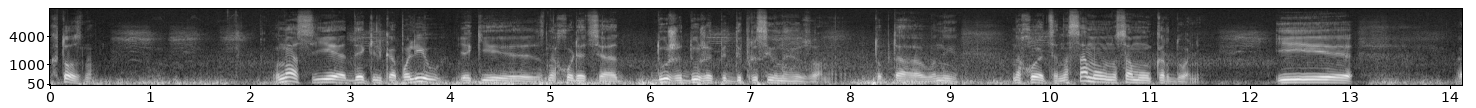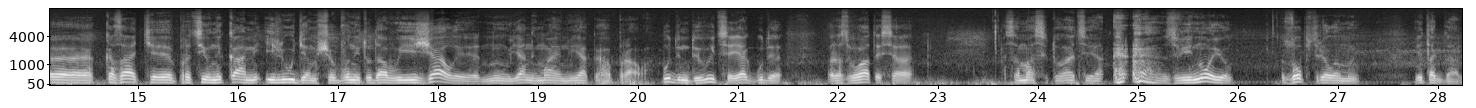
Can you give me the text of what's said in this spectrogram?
Хто знає? У нас є декілька полів, які знаходяться дуже-дуже під депресивною зоною. Тобто вони знаходяться на самому на самому кордоні. І е, казати працівникам і людям, щоб вони туди виїжджали, ну я не маю ніякого права. Будемо дивитися, як буде розвиватися сама ситуація з війною, з обстрілами і так далі.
